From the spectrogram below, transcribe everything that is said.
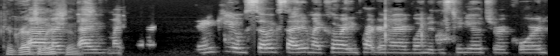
Congratulations. Um, I, I, my, thank you. I'm so excited. My co-writing partner and I are going to the studio to record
